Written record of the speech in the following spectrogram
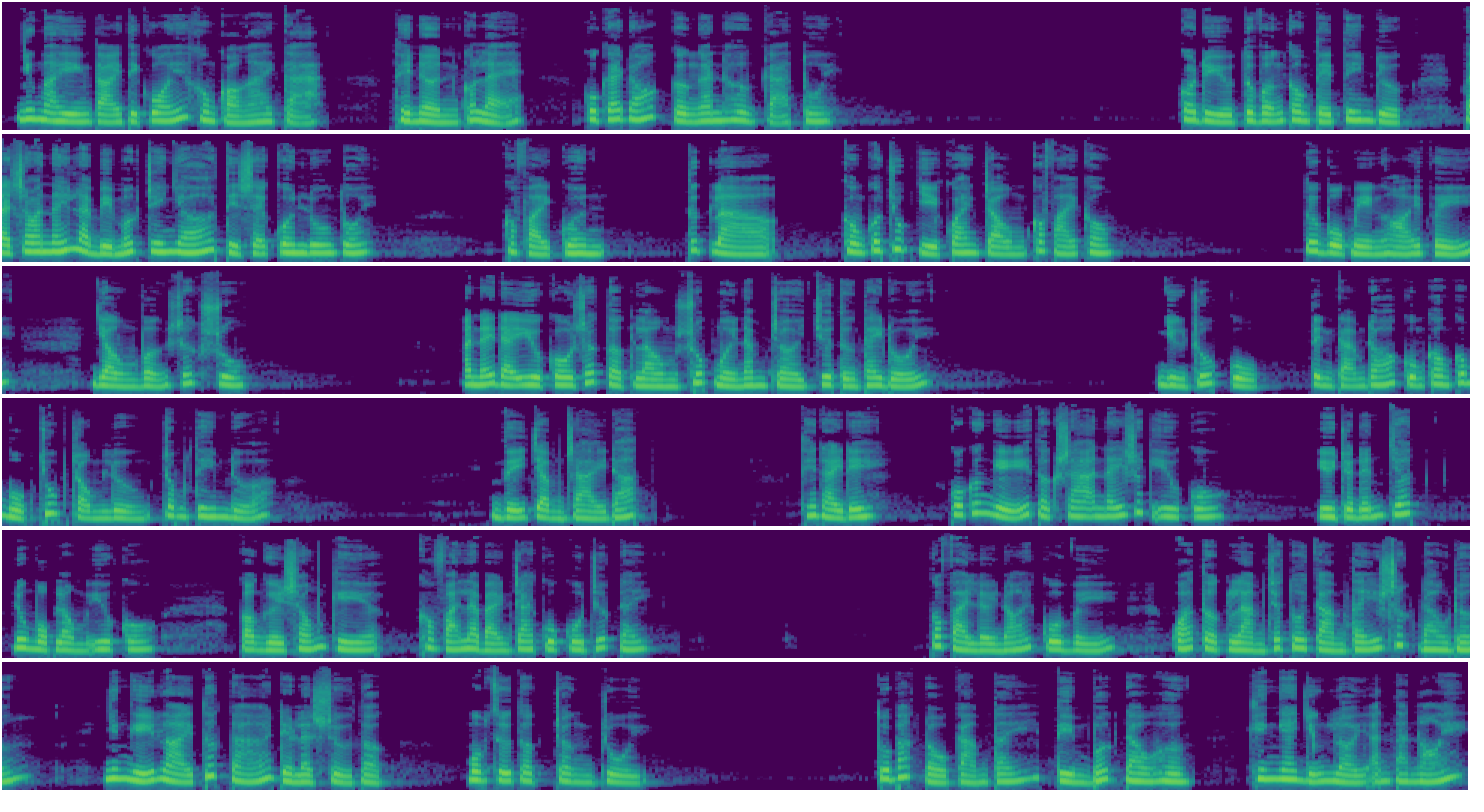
Nhưng mà hiện tại thì cô ấy không còn ai cả. Thế nên có lẽ cô gái đó cần anh hơn cả tôi. Có điều tôi vẫn không thể tin được Tại sao anh ấy lại bị mất trí nhớ Thì sẽ quên luôn tôi. Có phải quên, Tức là không có chút gì quan trọng, có phải không? Tôi buộc miệng hỏi Vĩ, Giọng vẫn rất suông. Anh ấy đã yêu cô rất tật lòng Suốt 10 năm trời chưa từng thay đổi. Nhưng rốt cuộc, Tình cảm đó cũng không có một chút trọng lượng Trong tim nữa. Vĩ chậm rãi đáp. Thế này đi, Cô cứ nghĩ thật ra anh ấy rất yêu cô. Yêu cho đến chết, Luôn một lòng yêu cô. Còn người sống kia không phải là bạn trai của cô trước đây. Có phải lời nói của Vĩ, Quả thật làm cho tôi cảm thấy rất đau đớn. Nhưng nghĩ lại tất cả đều là sự thật, Một sự thật trần trụi. Tôi bắt đầu cảm thấy tìm bớt đau hơn Khi nghe những lời anh ta nói,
